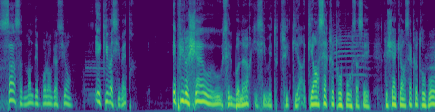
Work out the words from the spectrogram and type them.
ça, ça demande des prolongations. Et qui va s'y mettre? Et puis le chien, c'est le bonheur qui s'y met tout de suite, qui, qui encercle le troupeau. Ça, c'est le chien qui encercle le troupeau.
